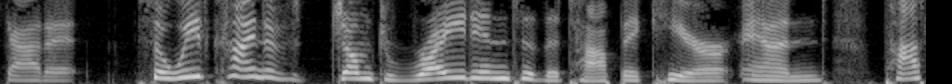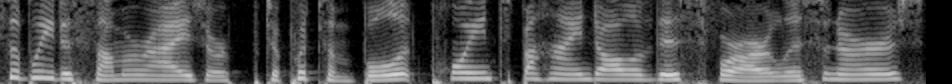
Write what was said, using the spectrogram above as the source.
Got it so we've kind of jumped right into the topic here and possibly to summarize or to put some bullet points behind all of this for our listeners.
